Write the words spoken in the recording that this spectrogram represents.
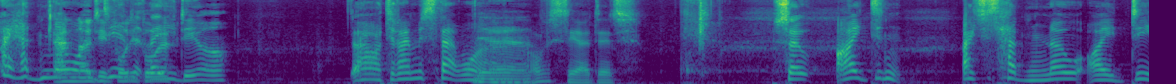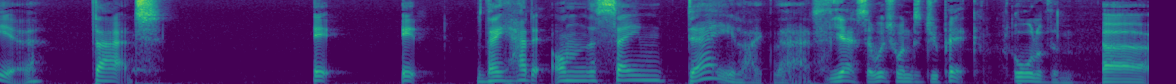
I had no And idea that they FDR. Oh, did I miss that one? Yeah. Obviously, I did. So I didn't. I just had no idea that it it they had it on the same day like that. Yeah. So which one did you pick? All of them. Uh,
